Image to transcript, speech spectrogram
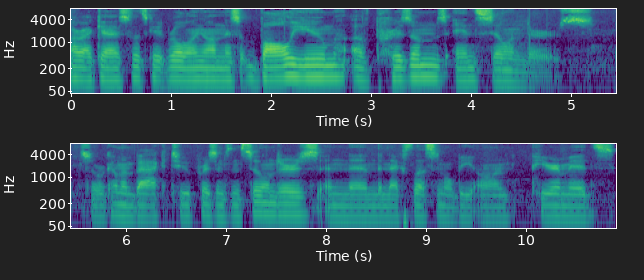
All right, guys, so let's get rolling on this volume of prisms and cylinders. So we're coming back to prisms and cylinders, and then the next lesson will be on pyramids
